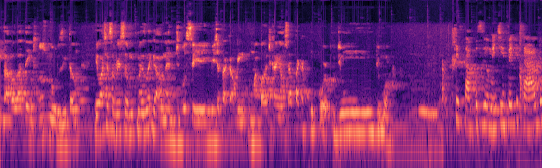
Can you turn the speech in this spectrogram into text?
estava lá dentro dos muros. Então eu acho essa versão muito mais legal, né? De você, em vez de atacar alguém com uma bala de canhão, você ataca com o corpo de um de um morto que estava possivelmente infectado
